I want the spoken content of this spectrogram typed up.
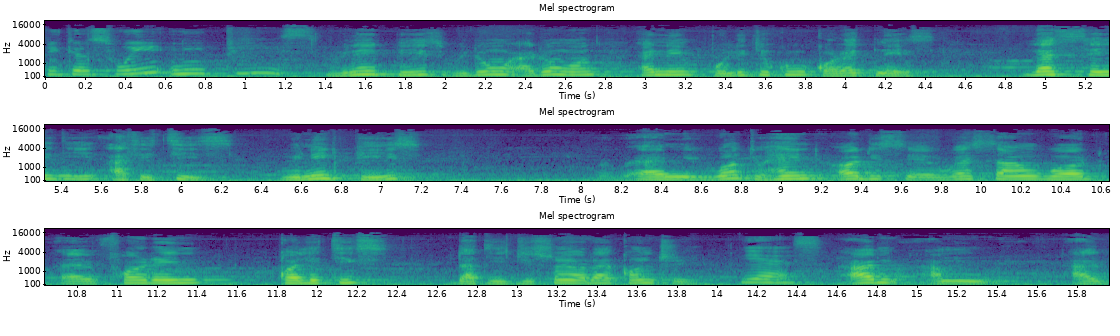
because we need peace. We need peace. We don't. I don't want any political correctness. Let's say it as it is. We need peace, and we want to end all this uh, Western world uh, foreign politics that is destroying other country. Yes. I'm. I'm. I'm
